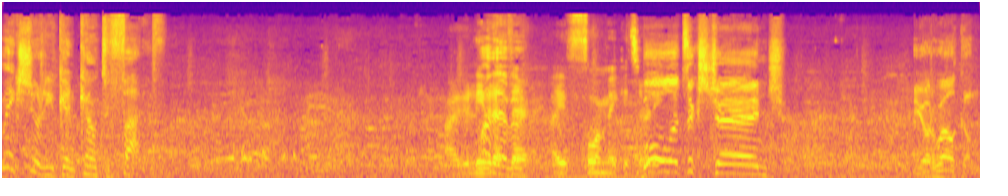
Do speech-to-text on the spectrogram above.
Make sure you can count to five. Alright, we'll leave it at Whatever. there. I have four medkits already. Bullets exchange. You're welcome.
